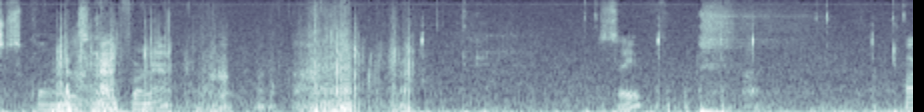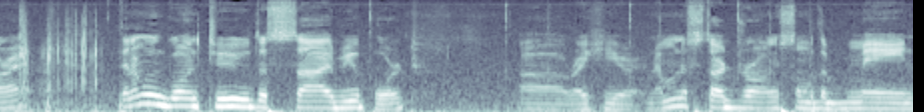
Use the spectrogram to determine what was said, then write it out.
Just calling this head for now. Save. Alright. Then I'm going to go into the side viewport uh, right here. And I'm going to start drawing some of the main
